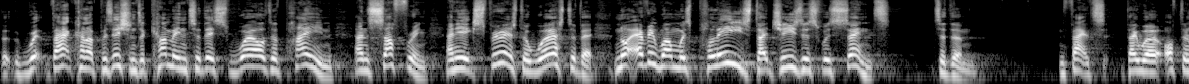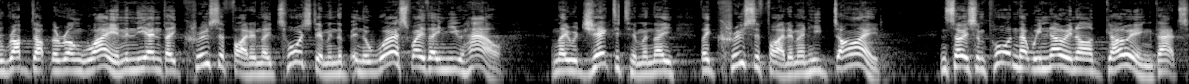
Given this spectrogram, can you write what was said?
that kind of position to come into this world of pain and suffering. And he experienced the worst of it. Not everyone was pleased that Jesus was sent to them. In fact, they were often rubbed up the wrong way. And in the end, they crucified him, they tortured him in the, in the worst way they knew how. And they rejected him and they, they crucified him and he died. And so it's important that we know in our going that,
